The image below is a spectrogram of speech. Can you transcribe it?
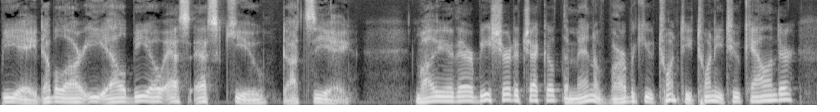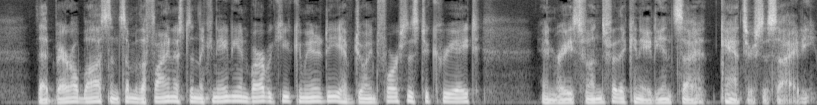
B A R R E L B O S S Q dot C A. And while you're there, be sure to check out the Men of Barbecue 2022 calendar that Barrel Boss and some of the finest in the Canadian barbecue community have joined forces to create and raise funds for the Canadian Cancer Society.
